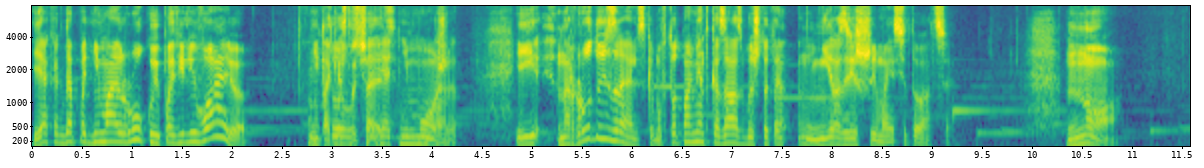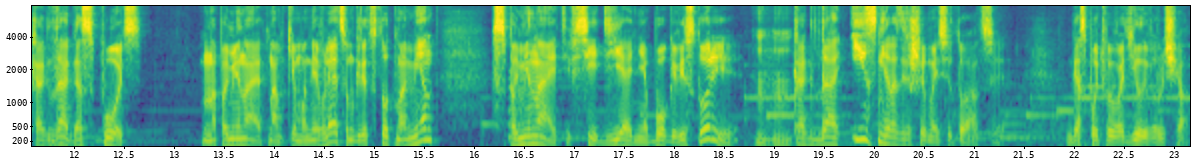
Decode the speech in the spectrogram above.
Я когда поднимаю руку и повелеваю, Ну, никто так и устоять не может. И народу израильскому в тот момент казалось бы, что это неразрешимая ситуация. Но когда Господь напоминает нам, кем Он является, Он говорит, в тот момент вспоминайте все деяния Бога в истории, когда из неразрешимой ситуации Господь выводил и выручал.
